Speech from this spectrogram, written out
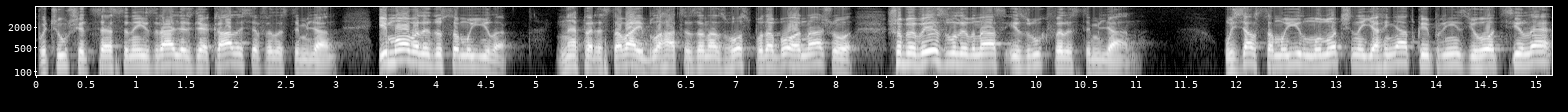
Почувши це, сини Ізраїля злякалися филистимлян і мовили до Самуїла: не переставай благати за нас Господа Бога нашого, щоби визволив нас із рук филистимлян. Узяв Самуїл молочне ягнятко і приніс його ціле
